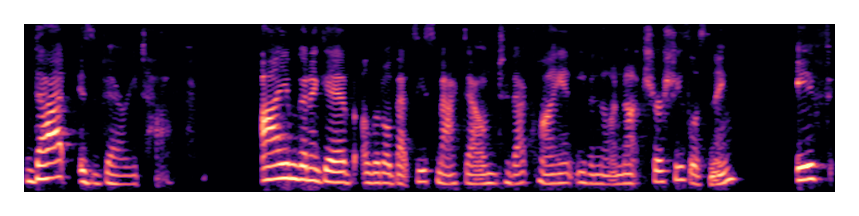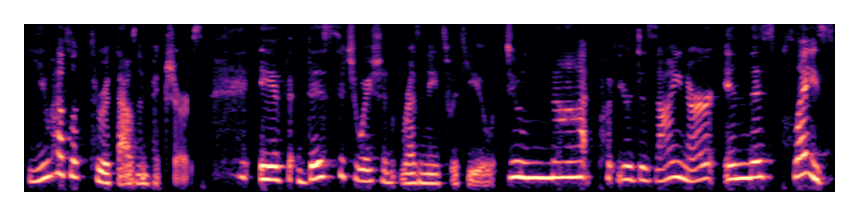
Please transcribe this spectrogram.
That is very tough. I am going to give a little Betsy smackdown to that client, even though I'm not sure she's listening if you have looked through a thousand pictures, if this situation resonates with you, do not put your designer in this place.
